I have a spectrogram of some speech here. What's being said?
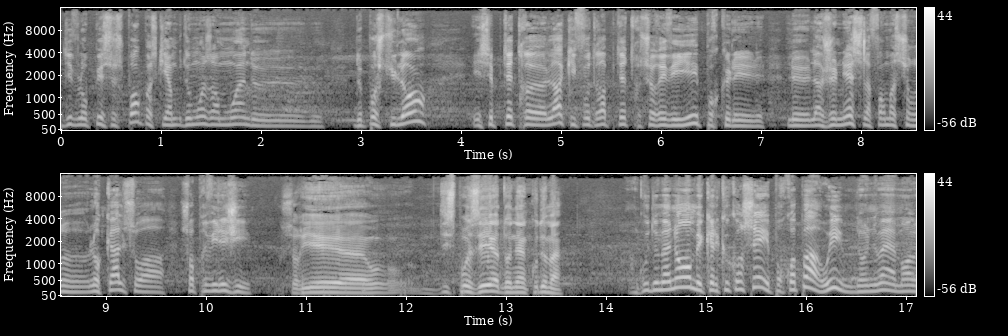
développer ce sport parce qu'il y a de moins en moins de, postulants. Et c'est peut-être là qu'il faudra peut-être se réveiller pour que la jeunesse, la formation locale soit, soit privilégiée. Seriez disposé à donner un coup de main un coup de main, non, mais quelques conseils, pourquoi pas, oui. moi,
